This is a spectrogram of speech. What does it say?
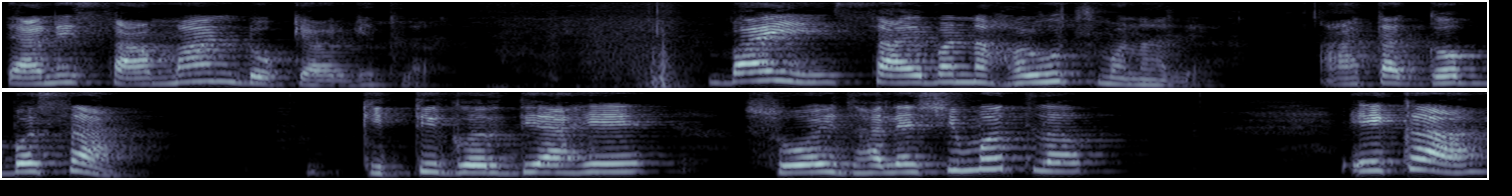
त्याने सामान डोक्यावर घेतलं. बाई साहेबांना हळूच म्हणाल्या आता गप बसा. किती गर्दी आहे? सोय झाल्याशी मतलब. एका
